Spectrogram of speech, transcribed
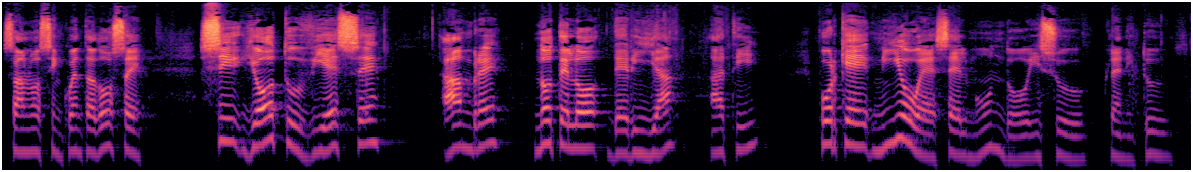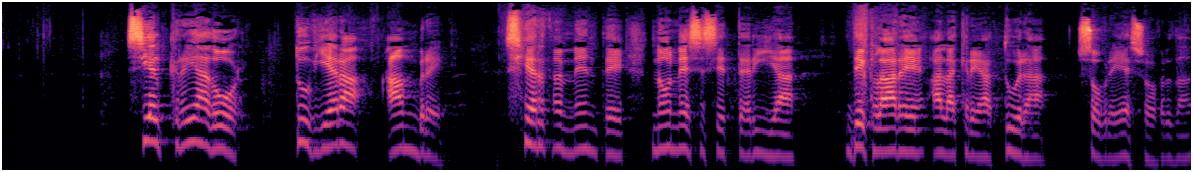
Salmo 50, 12. Si yo tuviese hambre, no te lo daría a ti, porque mío es el mundo y su plenitud. Si el Creador tuviera hambre, ciertamente no necesitaría declarar a la criatura sobre eso, ¿verdad?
